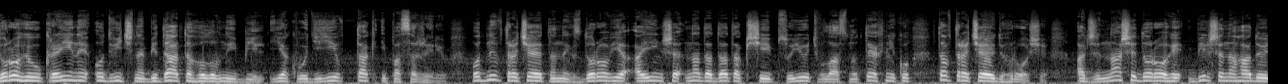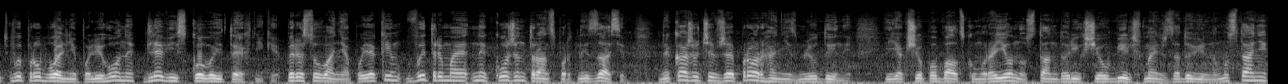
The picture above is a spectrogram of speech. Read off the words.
Дороги України одвічна біда та головний біль, як водіїв, так і пасажирів. Одні втрачають на них здоров'я, а інше на додаток ще й псують власну техніку та втрачають гроші. Адже наші дороги більше нагадують випробувальні полігони для військової техніки, пересування по яким витримає не кожен транспортний засіб, не кажучи вже про організм людини. І якщо по Балтському району стан доріг ще у більш-менш задовільному стані,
